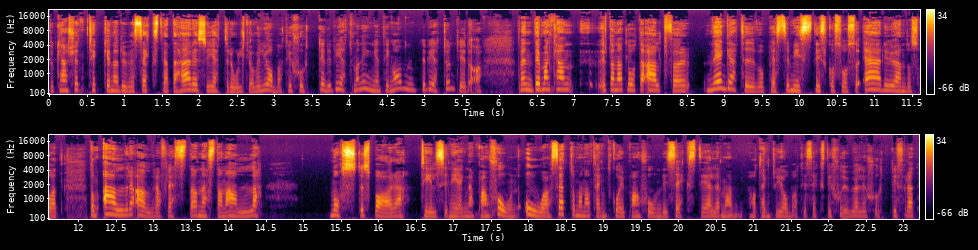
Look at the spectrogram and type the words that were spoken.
du kanske tycker när du är 60 att det här är så jätteroligt, jag vill jobba till 70. Det vet man ingenting om, det vet du inte idag. Men det man kan, utan att låta allt för negativ och pessimistisk och så, så är det ju ändå så att de allra, allra flesta, nästan alla, måste spara till sin egna pension oavsett om man har tänkt gå i pension vid 60 eller man har tänkt att jobba till 67 eller 70 för att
